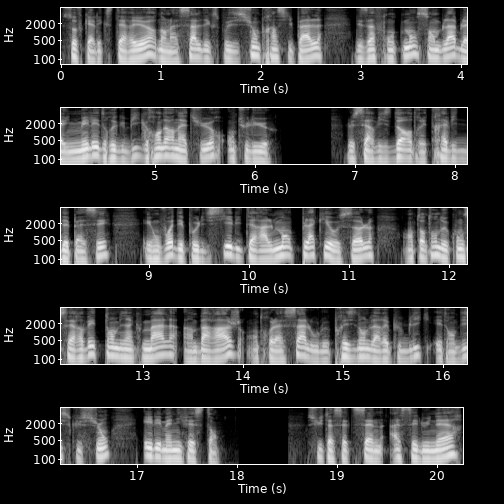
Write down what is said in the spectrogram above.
Sauf qu'à l'extérieur, dans la salle d'exposition principale, des affrontements semblables à une mêlée de rugby grandeur nature ont eu lieu. Le service d'ordre est très vite dépassé et on voit des policiers littéralement plaqués au sol en tentant de conserver tant bien que mal un barrage entre la salle où le président de la République est en discussion et les manifestants. Suite à cette scène assez lunaire,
